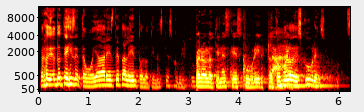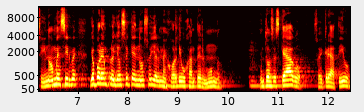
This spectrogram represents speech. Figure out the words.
pero Dios no te dice, te voy a dar este talento, lo tienes que descubrir tú. Pero lo tienes que descubrir, claro. ¿Y cómo lo descubres? Si no me sirve, yo por ejemplo, yo sé que no soy el mejor dibujante del mundo. Entonces, ¿qué hago? Soy creativo.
